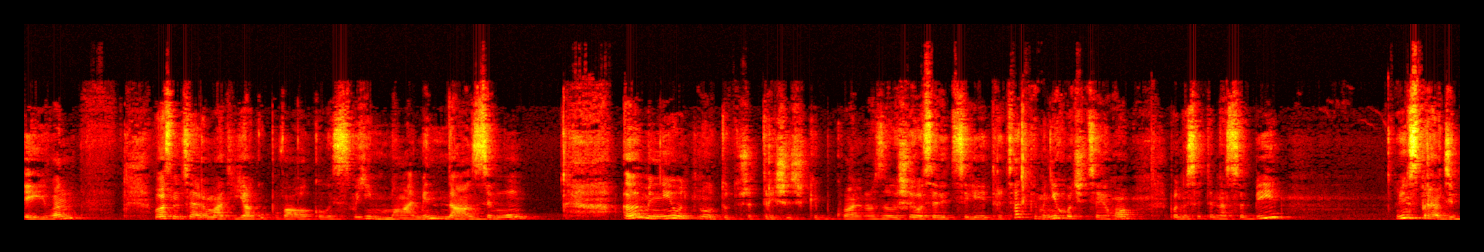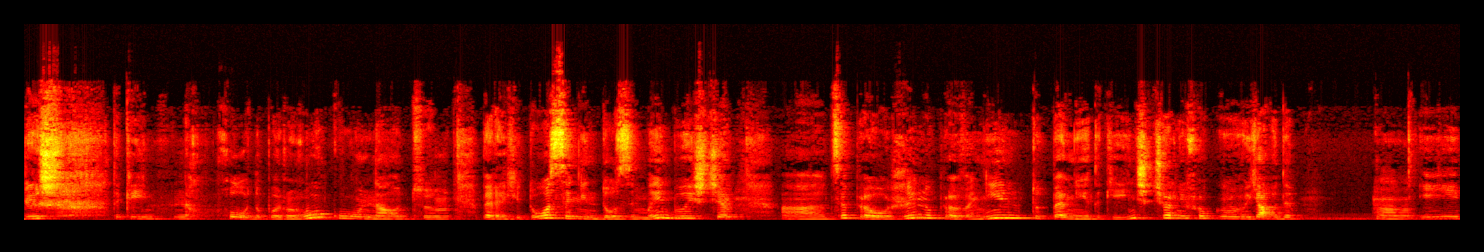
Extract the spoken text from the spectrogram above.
Avon. Власне, цей аромат я купувала колись своїй мамі на зиму. Але мені, от, ну тут вже трішечки буквально залишилося від цієї тридцятки, мені хочеться його поносити на собі. Він справді більш такий холодну пору року, на от ем, перехід осені, до зими ближче. Це про ожину, про ваніль. Тут певні такі інші чорні е, ягоди. І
